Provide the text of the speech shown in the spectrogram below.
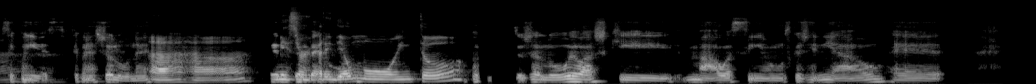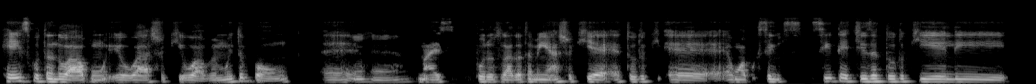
Você conhece, você conhece Jalu, né? Aham. Eu Me também. surpreendeu muito. Do Jalu, eu acho que mal, assim, é uma música genial. É... Reescutando o álbum, eu acho que o álbum é muito bom. É, Uhum. Mas, por outro lado, eu também acho que é, é tudo que é, é um álbum que sin- sintetiza tudo que ele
